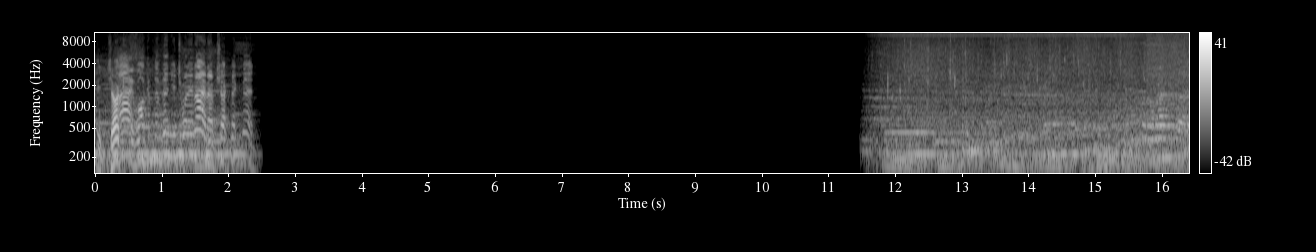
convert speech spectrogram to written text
Hey, Chuck. Hi, welcome to Vineyard 29. I'm Chuck McMinn. Website.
